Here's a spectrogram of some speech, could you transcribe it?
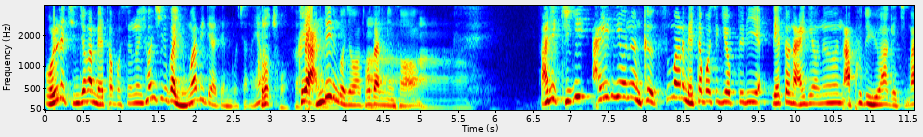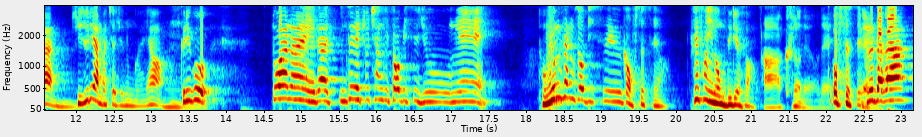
원래 진정한 메타버스는 현실과 융합이 돼야 되는 거잖아요. 그렇죠. 그게 안 되는 거죠. 돌아다니면서. 아. 아 직 기기 아이디어는 그 수많은 메타버스 기업들이 냈던 아이디어는 앞으로도 유효하겠지만 기술이 안 받쳐주는 거예요. 음. 그리고 또 하나가 인터넷 초창기 서비스 중에 동영상 서비스가 없었어요. 회선이 너무 느려서 아, 그러네요. 네. 없었어요. 네. 그러다가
